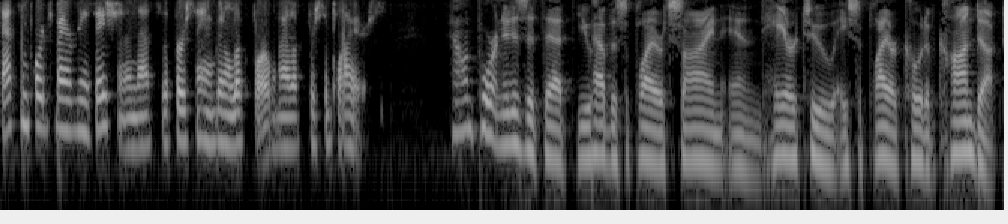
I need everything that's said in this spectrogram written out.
That's important to my organization, and that's the first thing I'm going to look for when I look for suppliers. How important is it that you have the supplier sign and adhere to a supplier code of conduct?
